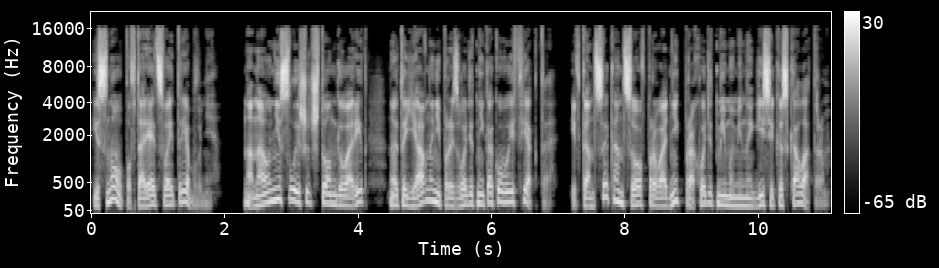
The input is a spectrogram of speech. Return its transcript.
и снова повторяет свои требования. Нанао не слышит, что он говорит, но это явно не производит никакого эффекта, и в конце концов проводник проходит мимо Минегиси к эскалаторам.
